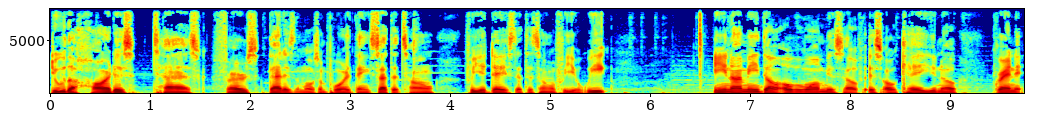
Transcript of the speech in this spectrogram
do the hardest task first. That is the most important thing. Set the tone for your day, set the tone for your week. You know what I mean? Don't overwhelm yourself. It's okay, you know. Granted,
